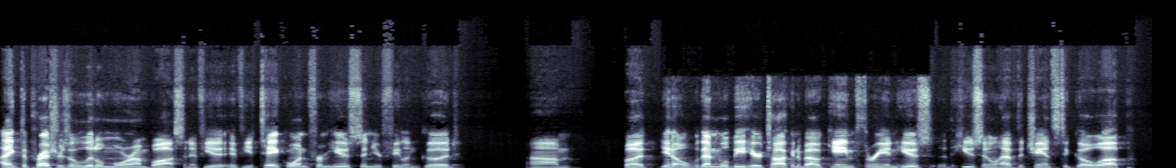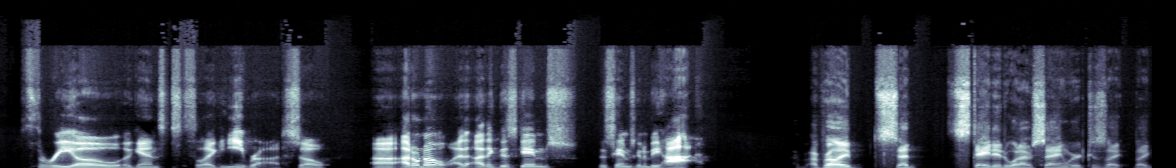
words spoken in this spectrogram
I think the pressure's a little more on Boston. If you if you take one from Houston, you're feeling good. Um, but you know, then we'll be here talking about Game Three in Houston. Houston will have the chance to go up 3-0 against like Erod. So uh, I don't know. I, I think this game's this game's going to be hot. I probably said stated what I was saying weird because I like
